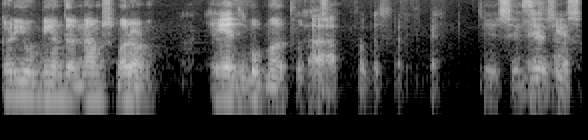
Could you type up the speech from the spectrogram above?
કળિયુગની અંદર નામ સ્મરણ એ જ ખૂબ મહત્વ છે. હા ખૂબ જ જય શ્રી જય શ્રી કૃષ્ણ.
